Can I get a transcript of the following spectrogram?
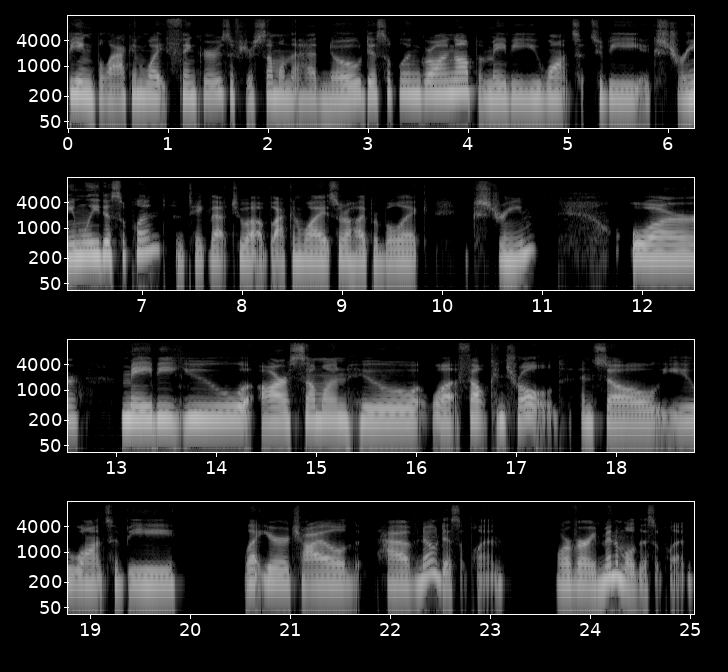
being black and white thinkers, if you're someone that had no discipline growing up, maybe you want to be extremely disciplined and take that to a black and white sort of hyperbolic extreme. Or maybe you are someone who felt controlled and so you want to be let your child have no discipline or very minimal discipline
